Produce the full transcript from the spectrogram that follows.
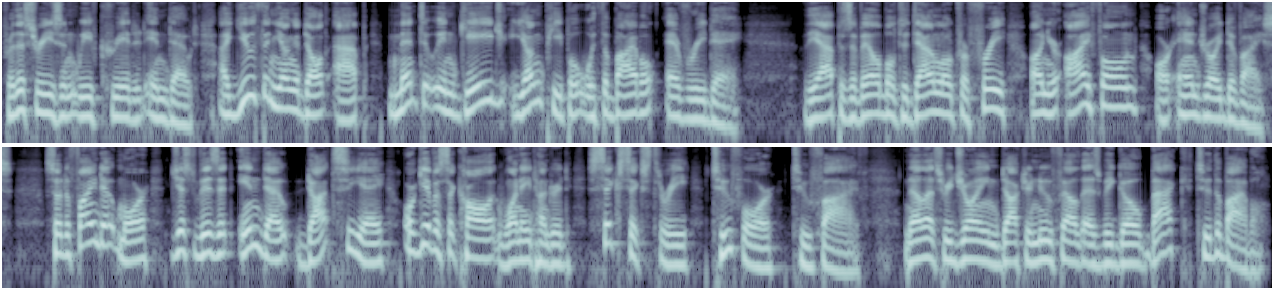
For this reason, we've created In Doubt, a youth and young adult app meant to engage young people with the Bible every day. The app is available to download for free on your iPhone or Android device. So to find out more, just visit indoubt.ca or give us a call at 1 800 663 2425. Now let's rejoin Dr. Neufeld as we go back to the Bible.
